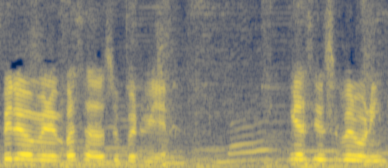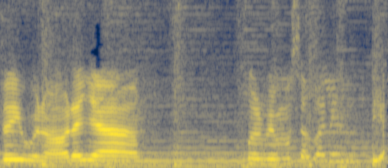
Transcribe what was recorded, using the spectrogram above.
Pero me lo he pasado súper bien. Y ha sido súper bonito y bueno, ahora ya volvemos a Valencia.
